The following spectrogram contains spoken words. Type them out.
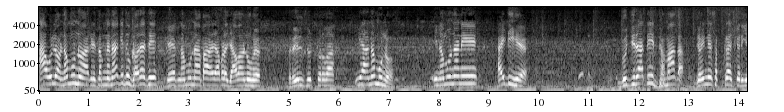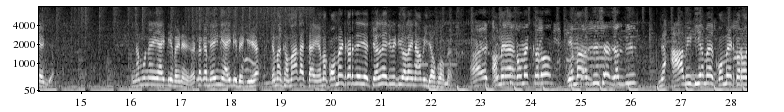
આ ઓલો નમૂનો આગળ તમને ના કીધું ઘરેથી કે એક નમૂના પાસે આપણે જવાનું છે. રીલ શૂટ કરવા. એ આ નમૂનો. એ નમૂનાની આઈડી છે. ગુજરાતી ધમાકા. જોઈને સબસ્ક્રાઈબ કરી આવ્યો નમૂનાની આઈડી બને એટલે કે બેયની આઈડી ભેગી છે. એમાં ધમાકા જ થાય. એમાં કોમેન્ટ કરી દેજો. ચેલેન્જ વીડિયો લઈને આવી જાવ અમે. હા અમે- કોમેન્ટ કરો. એમાં- એમાં જલ્દી છે જલ્દી. ને આ વિડીયોમાં કોમેન્ટ કરો.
